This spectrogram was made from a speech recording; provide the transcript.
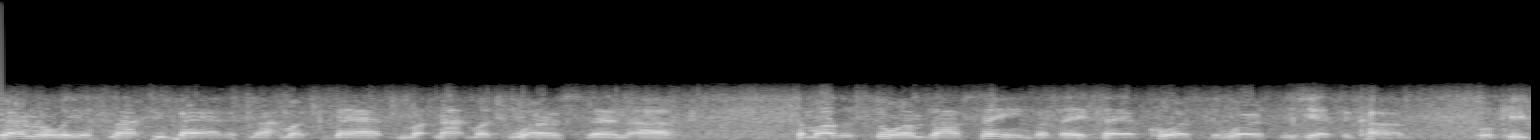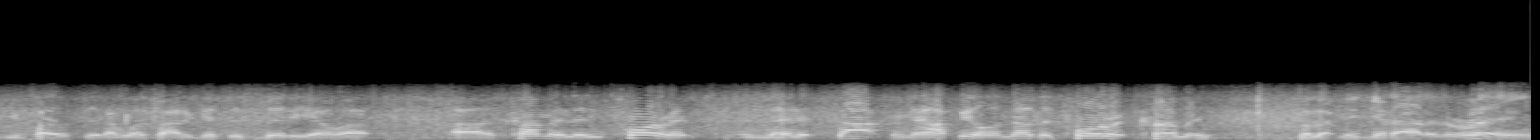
generally it's not too bad. It's not much bad, not much worse than uh, some other storms I've seen. But they say, of course, the worst is yet to come. We'll keep you posted. I'm going to try to get this video up. Uh, it's coming in torrents, and then it stops, and now I feel another torrent coming. So let me get out of the rain.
